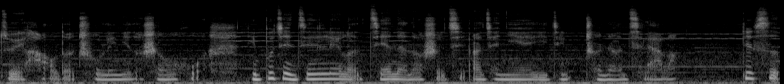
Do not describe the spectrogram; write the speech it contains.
最好的处理你的生活。你不仅经历了艰难的时期，而且你也已经成长起来了。第四，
